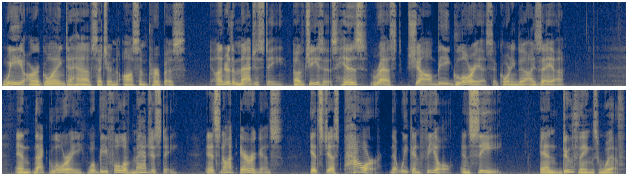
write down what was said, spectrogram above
we are going to have such an awesome purpose under the majesty of Jesus. His rest shall be glorious, according to Isaiah. And that glory will be full of majesty. And it's not arrogance, it's just power that we can feel and see and do things with.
